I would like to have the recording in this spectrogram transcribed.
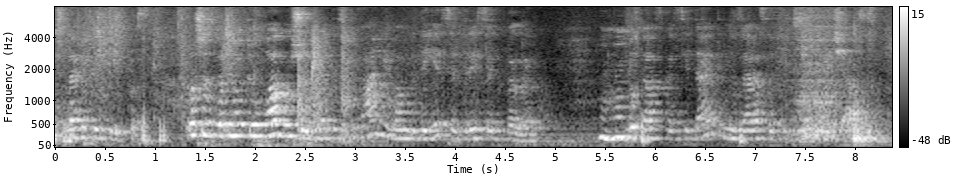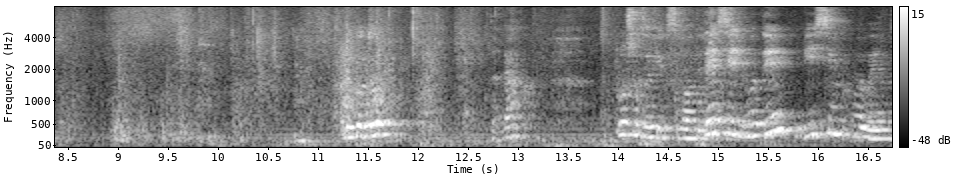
і ставите підпис. Прошу звернути увагу, що для тестування вам видається 30 хвилин. Будь ласка, сідайте, ми зараз зафіксуємо час. Ви готові? Так. Прошу зафіксувати. 10 годин 8 хвилин.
